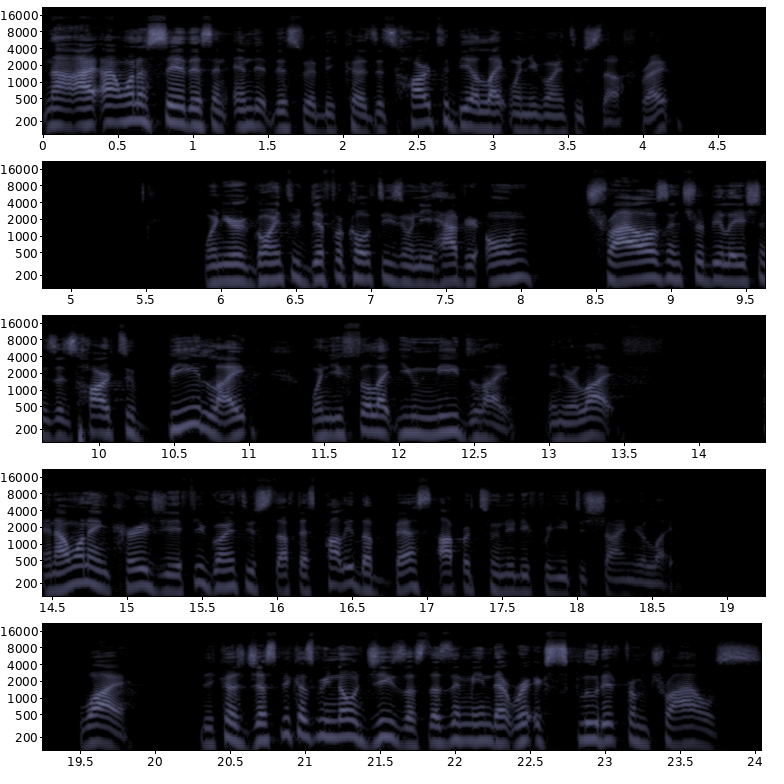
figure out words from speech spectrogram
Now, I, I want to say this and end it this way because it's hard to be a light when you're going through stuff, right? When you're going through difficulties, when you have your own trials and tribulations, it's hard to be light when you feel like you need light in your life. And I want to encourage you if you're going through stuff, that's probably the best opportunity for you to shine your light. Why? Because just because we know Jesus doesn't mean that we're excluded from trials.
